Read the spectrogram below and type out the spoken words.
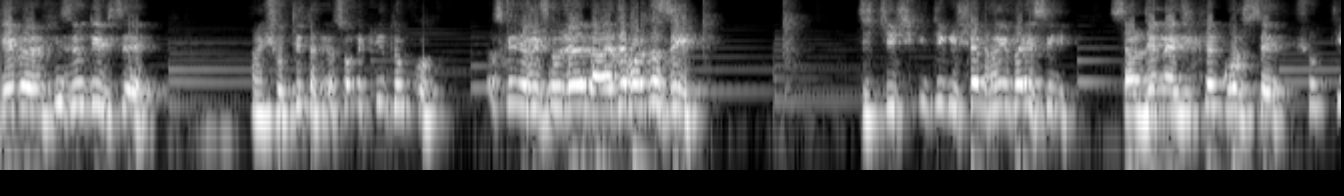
যেভাবে ফিজিও দিচ্ছে আমি সত্যি তাকে অনেক কৃতজ্ঞ। আজকে আমি সোজা দাঁড়াতে পারতেছি চিকিৎসাটা আমি পাইছি। সার্জেন ম্যাজিকটা করছে, সত্যি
